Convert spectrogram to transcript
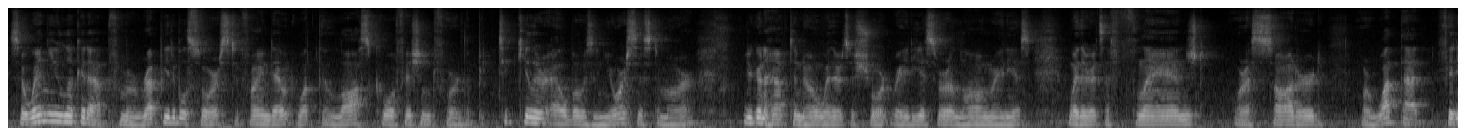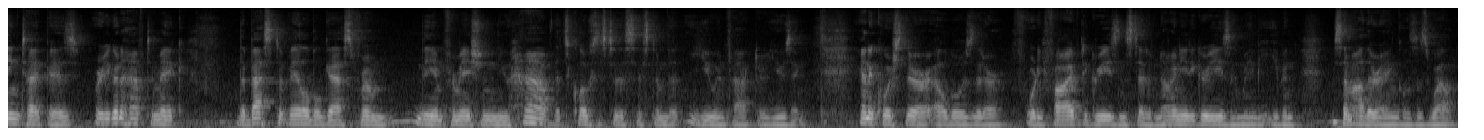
So when you look it up from a reputable source to find out what the loss coefficient for the particular elbows in your system are, you're going to have to know whether it's a short radius or a long radius, whether it's a flanged or a soldered, or what that fitting type is, or you're going to have to make the best available guess from the information you have that's closest to the system that you in fact are using. And of course there are elbows that are 45 degrees instead of 90 degrees and maybe even some other angles as well.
